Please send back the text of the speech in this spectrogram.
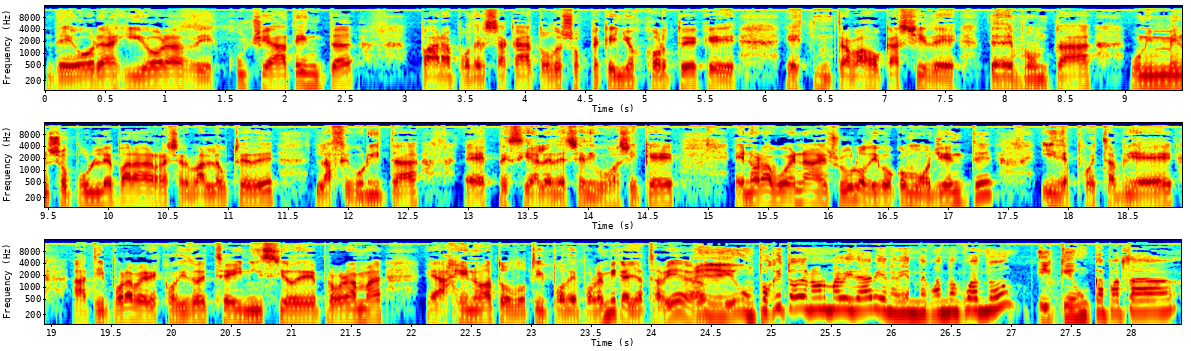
de horas y horas de escucha atenta para poder sacar todos esos pequeños cortes que es un trabajo casi de, de desmontar un inmenso puzzle para reservarle a ustedes las figuritas especiales de ese dibujo. Así que enhorabuena Jesús, lo digo como oyente y después también a ti por haber escogido este inicio de programa eh, ajeno a todo tipo de polémica, ya está bien. Eh, un poquito de normalidad viene bien de cuando en cuando y que un capataz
